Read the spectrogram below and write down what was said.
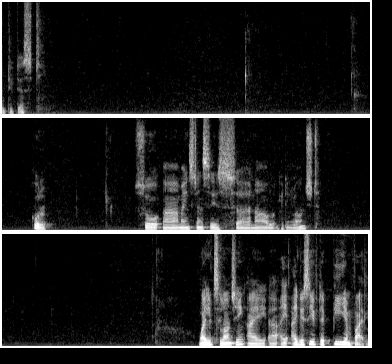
put PuTTY test. Cool. So uh, my instance is uh, now getting launched. While it's launching, I, uh, I, I received a PM file.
